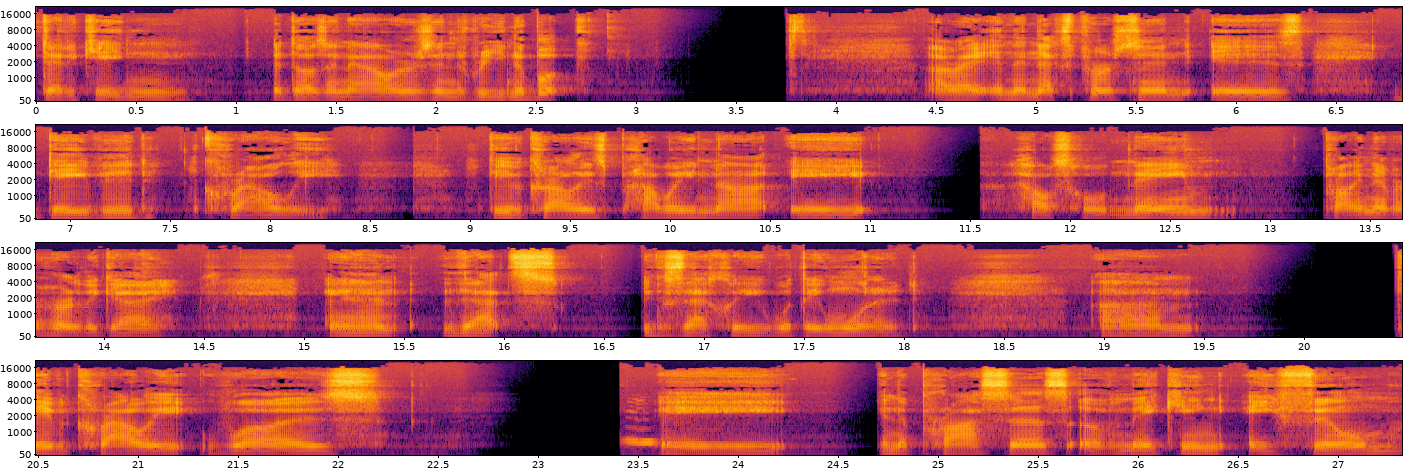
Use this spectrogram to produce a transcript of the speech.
dedicating a dozen hours and reading a book. All right, and the next person is David Crowley. David Crowley is probably not a household name. Probably never heard of the guy. And that's exactly what they wanted. Um, David Crowley was a in the process of making a film.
